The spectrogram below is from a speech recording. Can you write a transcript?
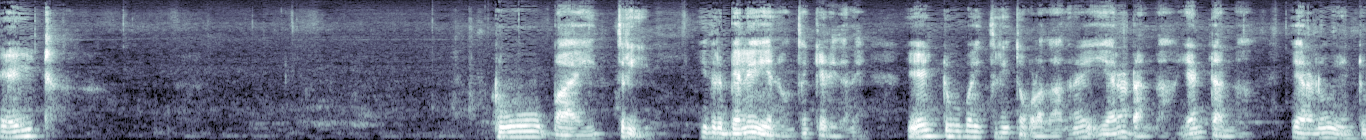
ಏಯ್ಟ್ ಟೂ ಬೈ ತ್ರೀ ಇದರ ಬೆಲೆ ಏನು ಅಂತ ಕೇಳಿದ್ದಾನೆ. ಏಯ್ಟ್ ಟೂ ಬೈ ತ್ರೀ ತಗೊಳ್ಳೋದಾದರೆ ಎರಡನ್ನು, ಎಂಟನ್ನು ಎರಡು ಎಂಟು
